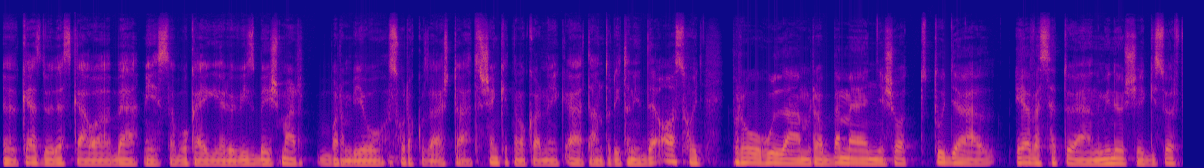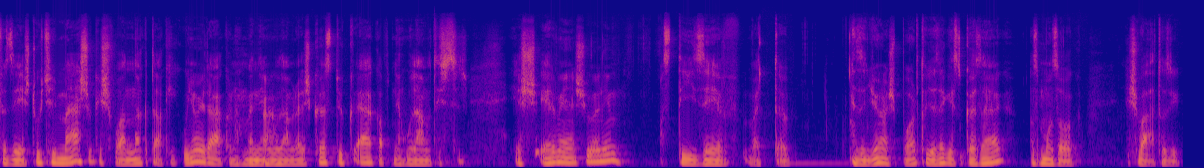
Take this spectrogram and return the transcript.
Ö, Kezdődeszkával bemész a bokáig érő vízbe, és már baromi jó szórakozás, tehát senkit nem akarnék eltántorítani, de az, hogy pro hullámra bemenj, és ott tudjál élvezhetően minőségi szörfözést, úgyhogy mások is vannak, de akik ugyanúgy rá akarnak menni a hullámra, és köztük elkapni a hullámot és, és érvényesülni, az tíz év vagy több. Ez egy olyan sport, hogy az egész közeg az mozog és változik.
